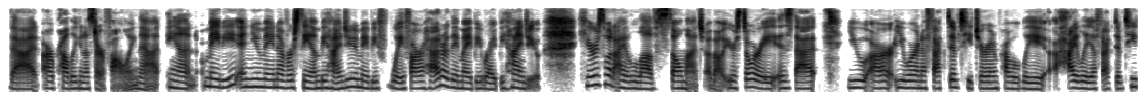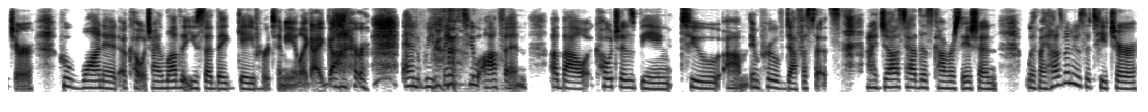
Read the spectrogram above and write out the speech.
that are probably going to start following that. And maybe, and you may never see them behind you, maybe way far ahead, or they might be right behind you. Here's what I love so much about your story is that you are you were an effective teacher and probably a highly effective teacher who wanted a coach. I love that you said they gave her to me. Like I got her. And we think too often about coaches being to um, improve deficits. And I just had this conversation with my husband, who's a teacher,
